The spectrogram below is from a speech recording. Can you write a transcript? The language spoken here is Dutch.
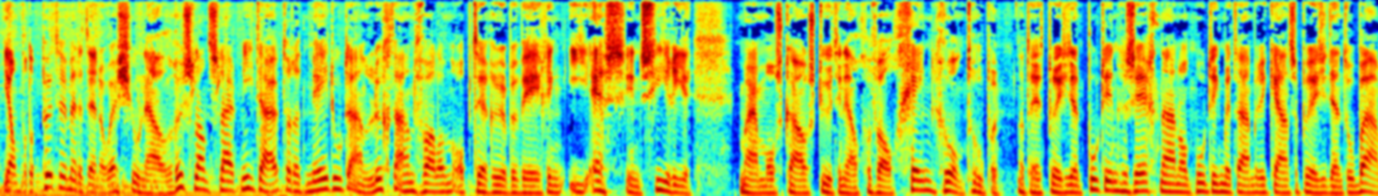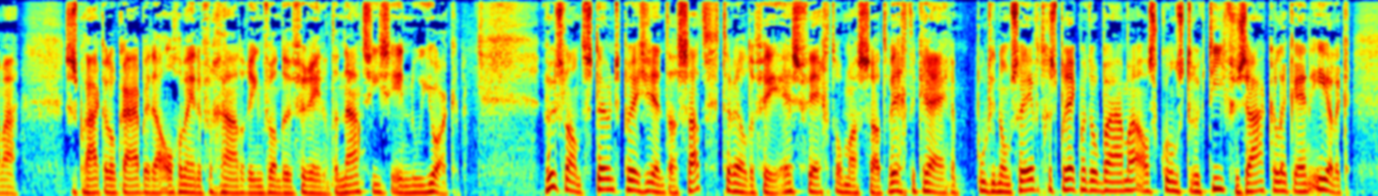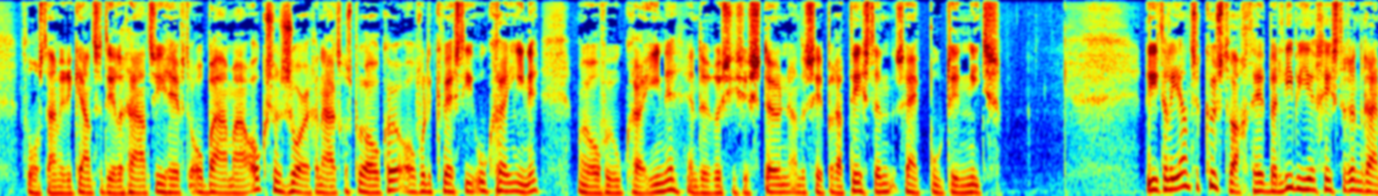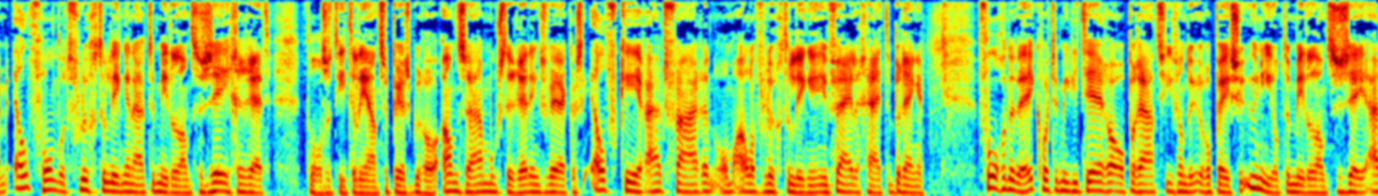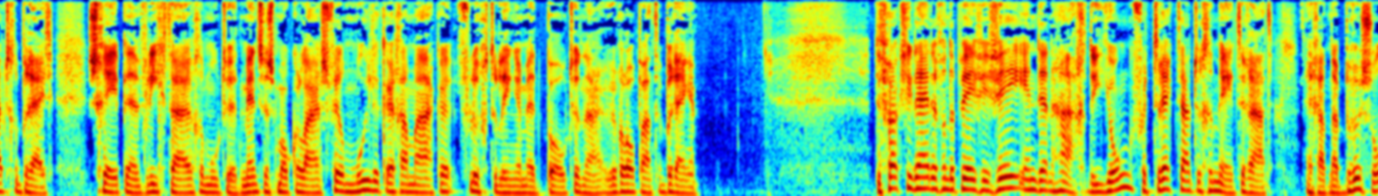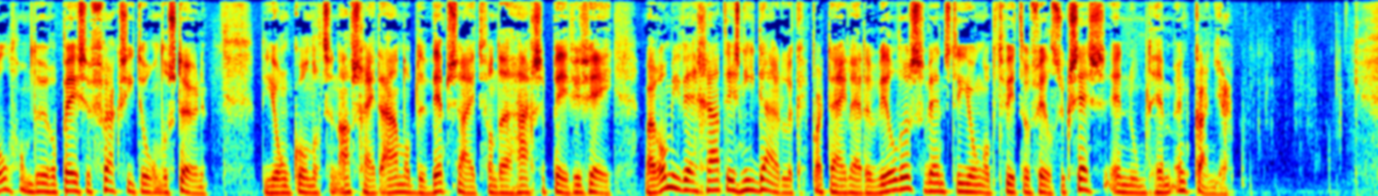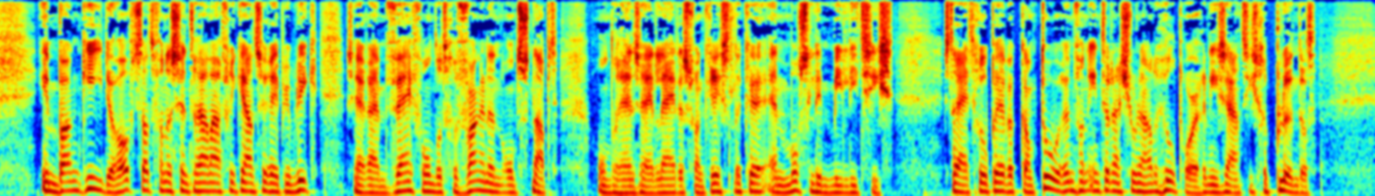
Jan van der Putten met het NOS-journaal. Rusland sluit niet uit dat het meedoet aan luchtaanvallen op terreurbeweging IS in Syrië. Maar Moskou stuurt in elk geval geen grondtroepen. Dat heeft president Poetin gezegd na een ontmoeting met de Amerikaanse president Obama. Ze spraken elkaar bij de algemene vergadering van de Verenigde Naties in New York. Rusland steunt president Assad, terwijl de VS vecht om Assad weg te krijgen. Poetin omschreef het gesprek met Obama als constructief, zakelijk en eerlijk. Volgens de Amerikaanse delegatie heeft Obama ook zijn zorgen uitgesproken over de kwestie Oekraïne. Maar over Oekraïne en de Russische steun aan de separatisten zei Poetin niets. De Italiaanse kustwacht heeft bij Libië gisteren ruim 1100 vluchtelingen uit de Middellandse Zee gered. Volgens het Italiaanse persbureau ANSA moesten reddingswerkers elf keer uitvaren om alle vluchtelingen in veiligheid te brengen. Volgende week wordt de militaire operatie van de Europese Unie op de Middellandse Zee uitgebreid. Schepen en vliegtuigen moeten het mensensmokkelaars veel moeilijker gaan maken vluchtelingen met boten naar Europa te brengen. De fractieleider van de PVV in Den Haag, De Jong, vertrekt uit de gemeenteraad. Hij gaat naar Brussel om de Europese fractie te ondersteunen. De Jong kondigt zijn afscheid aan op de website van de Haagse PVV. Waarom hij weggaat is niet duidelijk. Partijleider Wilders wenst De Jong op Twitter veel succes en noemt hem een kanjer. In Bangui, de hoofdstad van de Centraal-Afrikaanse Republiek, zijn ruim 500 gevangenen ontsnapt. Onder hen zijn leiders van christelijke en moslimmilities. Strijdgroepen hebben kantoren van internationale hulporganisaties geplunderd.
